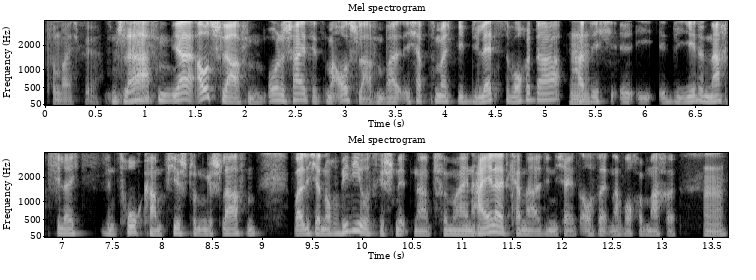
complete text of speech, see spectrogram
zum Beispiel. Zum Schlafen, ja, ausschlafen. Ohne Scheiß jetzt mal ausschlafen, weil ich habe zum Beispiel die letzte Woche da, Mhm. hatte ich äh, jede Nacht vielleicht, wenn es hochkam, vier Stunden geschlafen, weil ich ja noch Videos geschnitten habe für meinen Highlight-Kanal, den ich ja jetzt auch seit einer Woche mache. Mhm.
